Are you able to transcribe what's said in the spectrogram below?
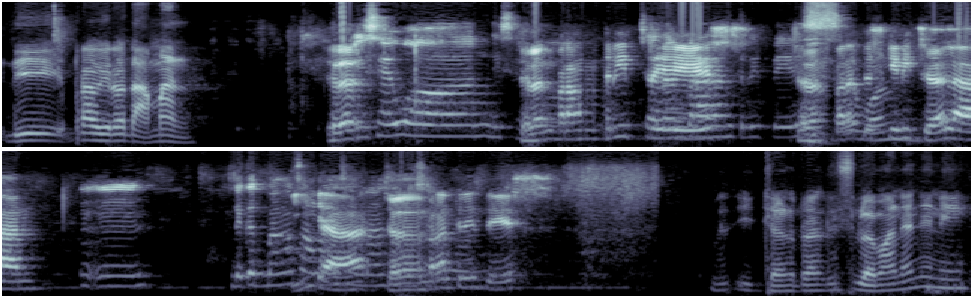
Di Prawiro Taman. Jalan, di Sewon, di Sewon. Jalan Parangtritis. Jalan Parangtritis kiri jalan. Mm -mm. Deket banget sama Iya, sama, Jalan Parangtritis. Jalan Parangtritis sebelah mananya nih?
